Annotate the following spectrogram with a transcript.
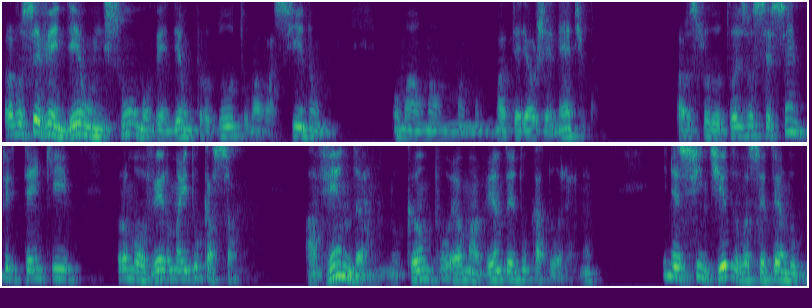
Para você vender um insumo, vender um produto, uma vacina, um uma, uma, um material genético para os produtores, você sempre tem que promover uma educação. A venda no campo é uma venda educadora. Né? E, nesse sentido, você tendo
